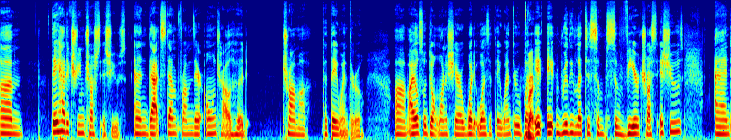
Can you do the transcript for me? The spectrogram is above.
Um, they had extreme trust issues, and that stemmed from their own childhood trauma that they went through. Um, I also don't want to share what it was that they went through, but Right. it, it really led to some severe trust issues. And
